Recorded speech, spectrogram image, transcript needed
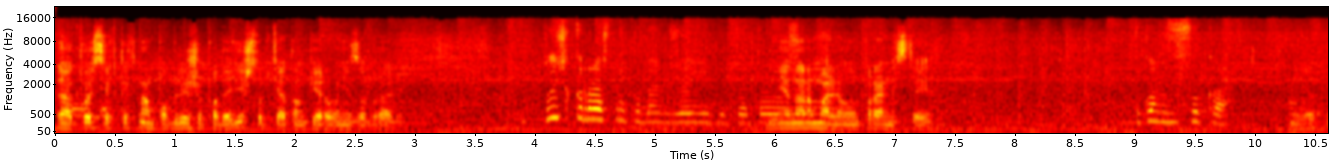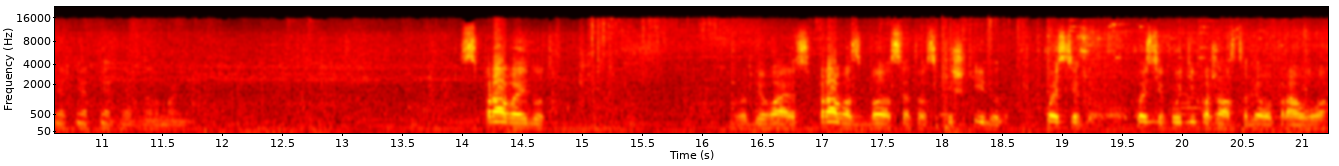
Да, Костик, ты к нам поближе подойди, чтобы тебя там первого не забрали. Пусть красный куда-нибудь заедет, а то... Не нормально, он правильно стоит. Так он в ФК. Нет, нет, нет, нет, нет, нормально. Справа идут. Выбиваю. Справа с, с этого, с кишки идут. Костик, Костик, уйди, пожалуйста, лево-право. Во.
